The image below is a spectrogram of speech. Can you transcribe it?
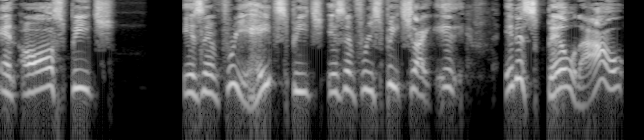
And all speech isn't free. Hate speech isn't free speech. Like it it is spelled out.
